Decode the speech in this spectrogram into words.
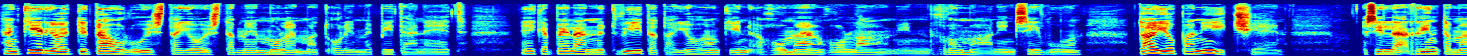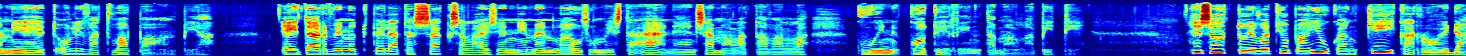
hän kirjoitti tauluista, joista me molemmat olimme pitäneet, eikä pelännyt viitata johonkin Romain Rolandin romaanin sivuun, tai jopa Nietzscheen, sillä rintamamiehet olivat vapaampia. Ei tarvinnut pelätä saksalaisen nimen lausumista ääneen samalla tavalla kuin kotirintamalla piti. He saattoivat jopa hiukan keikaroida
